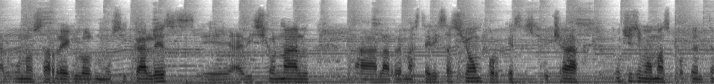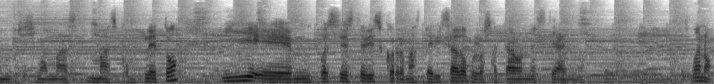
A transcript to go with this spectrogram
algunos arreglos musicales eh, adicional a la remasterización porque se escucha muchísimo más potente, muchísimo más, más completo y eh, pues este disco remasterizado lo sacaron este año. Eh, pues bueno,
